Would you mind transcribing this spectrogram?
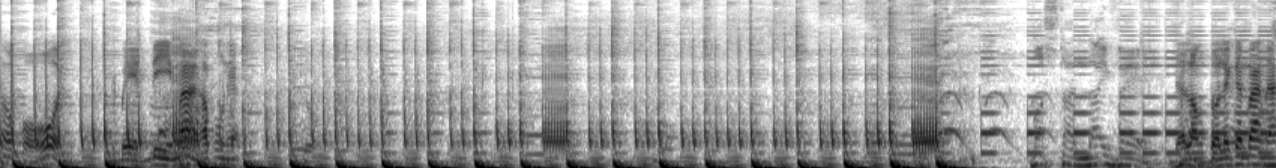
โอ้โหเบสดีมากครับพวกนี้เดี๋ยวลองตัวเล็กกันบ้างนะ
